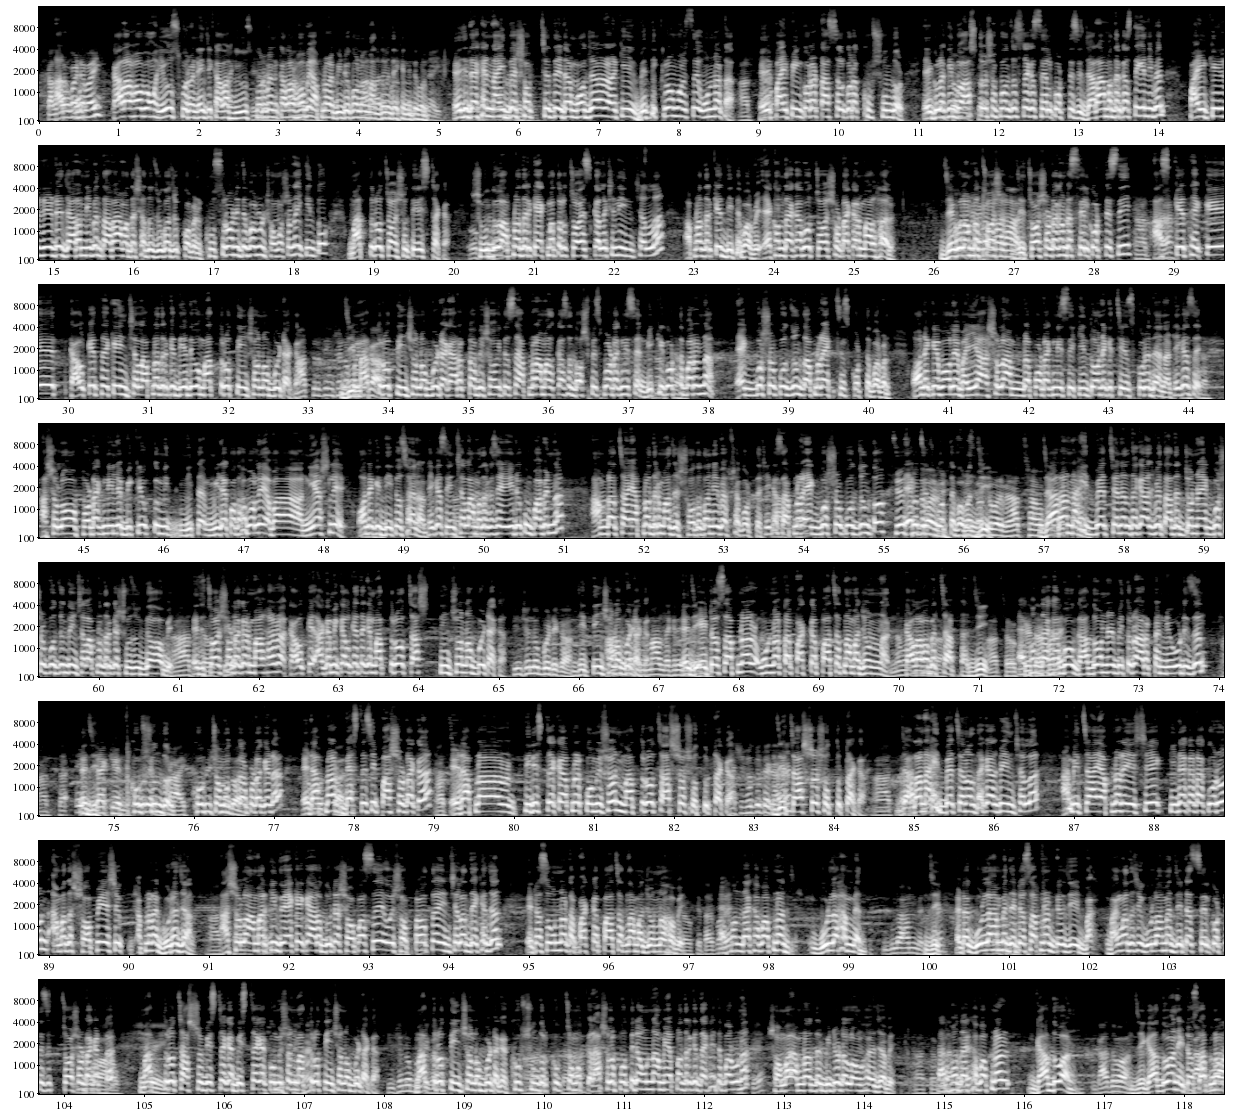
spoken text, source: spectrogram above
ভাই? কালার হবে হিউজ করবেন এই যে কালার হিউজ করবেন কালার হবে আপনারা ভিডিও কলের মাধ্যমে দেখে নিতে পারবেন। এই যে দেখেন নাইদ ভাই সবচেয়ে এটার মজার আর কি ব্যতিক্রম হচ্ছে উন্নাটা। আচ্ছা। এই পাইপিং করা টাসেল করা খুব সুন্দর। এগুলা কিন্তু। আটশোশো পঞ্চাশ টাকা সেল করতেছি। যারা আমাদের কাছ থেকে নেবেন পাইকারি রেটে যারা নেবেন তারা আমাদের সাথে যোগাযোগ করবেন। খুচরো নিতে পারবেন সমস্যা নাই কিন্তু মাত্র ছয়শো তিরিশ টাকা। শুধু আপনাদেরকে একমাত্র চয়েস কালেকশন ইনশাল্লাহ আপনাদেরকে দিতে পারবে। এখন দেখাবো ছয়শো টাকার মালহার। যেগুলো আমরা ছয়শো টাকা আমরা সেল করতেছি। আচ্ছা। আজকে থেকে কালকে থেকে ইনশাল্লাহ আপনাদেরকে দিয়ে দেবো মাত্র তিনশো নব্বই টাকা। মাত্র 390 জি মাত্র তিনশো নব্বই টাকা। আরেকটা বিষয় হইতেছে আপনারা আমার কাছে দশ পিস প্রোডাক্ট নিচ্ছেন বিক্রি করতে আচ্ছা। পারেন না এক বছর পর্যন্ত আপনারা এক্সচেঞ্জ করতে পারবেন। অনেকে বলে ভাইয়া আসলে আমরা প্রোডাক্ট নিচ্ছি কিন্তু অনেকে চেঞ্জ করে দেয় না। ঠিক আছে? আচ্ছা। আসলে প্রোডাক্ট নিলে বিক্রিয়ক তো মি- মিথ্যা- মিথ্যা কথা বলে বা নিয়ে আসলে অনেকে দিতে চায় না। ঠিক আছে? ইনশাল্লাহ। আমাদের কাছে এইরকম পাবেন না। আমরা চাই আপনাদের মাঝে সততা নিয়ে ব্যবসা করতে ঠিক আছে? আপনারা এক বছর পর্যন্ত করতে পারবেন, জি। আচ্ছা, যারা নাহিদ বেদ চ্যানেল থেকে আসবে তাদের জন্য এক বছর পর্যন্ত ইনশাল্লাহ আপনাদেরকে সুযোগ দেওয়া হবে। এই যে আচ্ছা, ছয়শো okay. টাকার মাল হারা কালকে আগামী কালকে থেকে মাত্র চার তিনশো নব্বই টাকা। তিনশো নব্বই টাকা। জি তিনশো নব্বই আচ্ছা, টাকা। এই যে এটা হচ্ছে আপনার অন্যটা পাক্কা পাঁচ হাত নামার জন্য না কালার হবে চারটা জি। আচ্ছা, এখন দেখাবো গাদোয়ানের ভিতরে আরেকটা নিউ ডিজাইন আচ্ছা এই এই দেখেন খুব সুন্দর খুব চমৎকার প্রোডাক্ট এটা। এটা আপনার। বেচতেছি পাঁচশো টাকা। আচ্ছা। এটা আপনার তিরিশ টাকা আপনার কমিশন মাত্র চারশো সত্তর টাকা। যে হ্যাঁ? চারশো সত্তর টাকা। আচ্ছা, যারা নাহিদ বেচ চ্যানেল থেকে আসবে ইনশাল্লাহ আমি চাই আপনারা এসে কেনাকাটা করুন আমাদের শপে এসে আপনারা ঘুরে যান। আচ্ছা, আসলে আমার কিন্তু এক একে আরও দুটা শপ আছে ওই শপটাতে ইনশাল্লাহ দেখে যান। এটা হচ্ছে অন্যটা পাক্কা পাঁচ হাত নামার জন্য হবে। আচ্ছা? এখন দেখাবো আপনার গুল আহমেদ। জি হ্যাঁ? এটা গুল আহমেদ এটা হচ্ছে আপনার যে বাংলাদেশি গুল আহমেদ যেটা সেল করতেছে ছশো টাকারটা। মাত্র চারশো বিশ টাকা বিশ টাকা কমিশন মাত্র তিনশো নব্বই টাকা। মাত্র তিনশো নব্বই টাকা। খুব সুন্দর খুব আচ্ছা। চমৎকার। আসলে প্রতিটা অন্য আমি আপনাদেরকে দেখাইতে পারব না। সময় আপনাদের ভিডিওটা লং হয়ে যাবে। আচ্ছা, তারপর দেখাবো আপনার গাদোয়ান। গাদোয়ান। যে গাদোয়ান এটা হচ্ছে আপনার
